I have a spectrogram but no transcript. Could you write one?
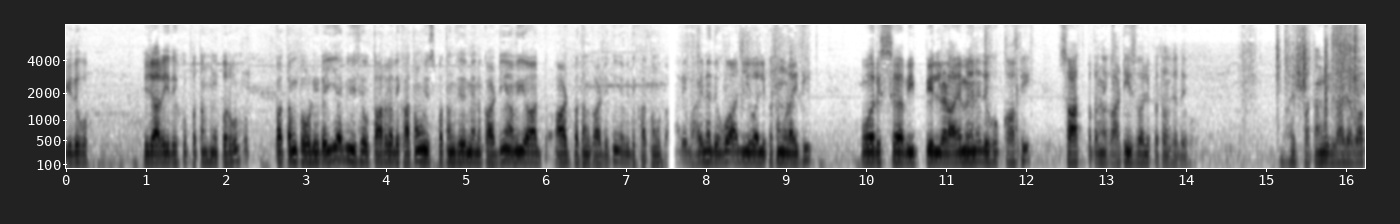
ये देखो ये जा रही है देखो पतंग ऊपर को पतंग तोड़ी रही है अभी इसे उतार कर दिखाता हूँ। इस पतंग से मैंने काटी है। अभी आठ आठ पतंग काटी थी अभी दिखाता हूँ। अरे भाई ने देखो आज ये वाली पतंग उड़ाई थी। और इससे अभी पेड़ लड़ाए मैंने देखो काफ़ी। सात पतंगें काटी इस वाली पतंग से देखो। भाई पतंग भी लाजवाब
